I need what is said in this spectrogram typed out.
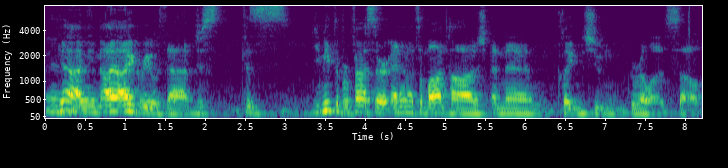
Yeah, I mean, I, I agree with that. Just because you meet the professor and then it's a montage and then Clayton shooting gorillas, so.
